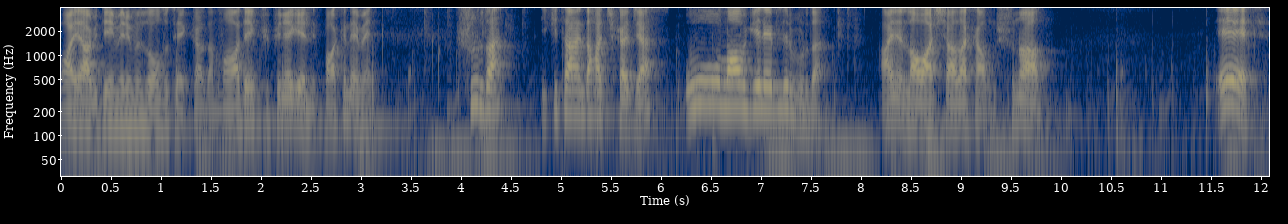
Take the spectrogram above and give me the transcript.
Bayağı bir demirimiz oldu tekrardan. Maden küpüne geldik. Bakın hemen. Şuradan iki tane daha çıkacağız. Oo lav gelebilir buradan. Aynen lav aşağıda kalmış. Şunu al. Evet.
